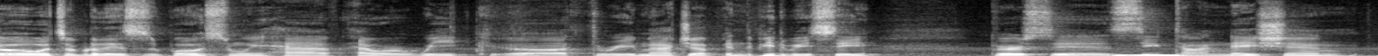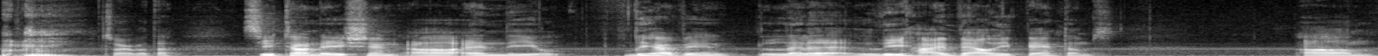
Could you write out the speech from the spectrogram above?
what's up, everybody? This is Post, and we have our week uh, three matchup in the PWC versus Seton Nation. Sorry about that. Seton Nation uh, and the Lehigh, Van- Lehigh Valley Phantumps. Um,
